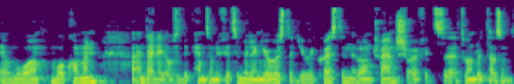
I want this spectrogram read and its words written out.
uh, more more common. And then it also depends on if it's a million euros that you request in the loan tranche or if it's uh, 200,000.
